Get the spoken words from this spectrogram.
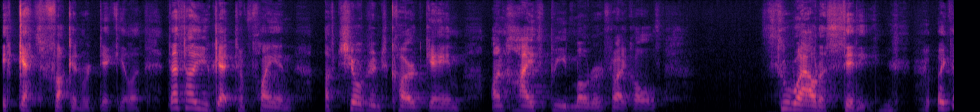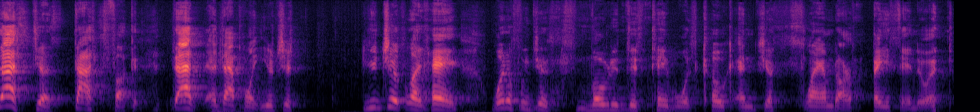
it gets fucking ridiculous. That's how you get to playing a children's card game on high speed motorcycles throughout a city. like that's just that's fucking that at that point you're just you're just like, hey, what if we just loaded this table with coke and just slammed our face into it?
